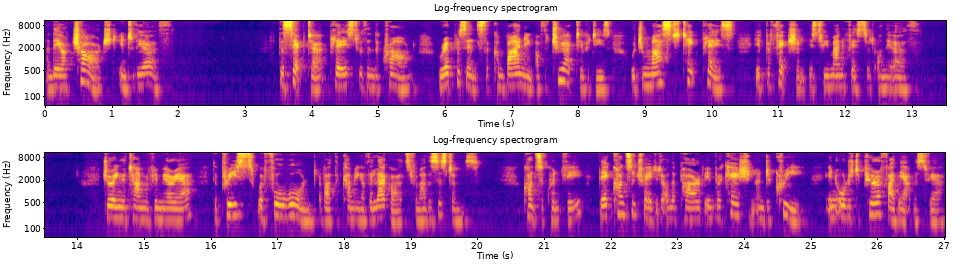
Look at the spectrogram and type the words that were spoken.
and they are charged into the earth. The scepter, placed within the crown, represents the combining of the two activities which must take place if perfection is to be manifested on the earth. During the time of Lemuria, the priests were forewarned about the coming of the laggards from other systems. Consequently, they concentrated on the power of invocation and decree in order to purify the atmosphere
